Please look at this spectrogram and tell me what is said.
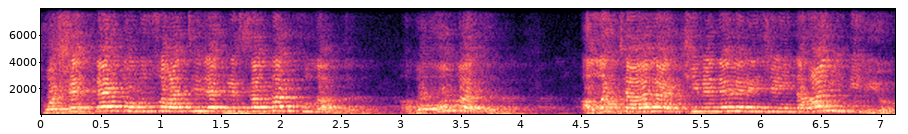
poşetler dolusu antidepresanlar kullandı. Ama olmadı. Allah Teala kime ne vereceğini iyi biliyor.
